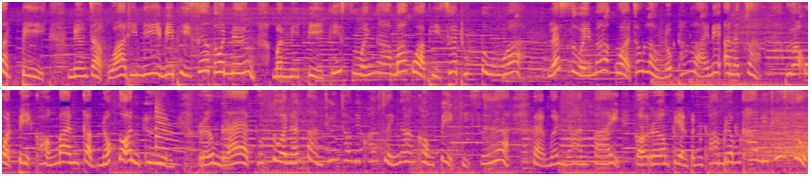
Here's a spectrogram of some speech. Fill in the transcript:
สัตว์ปีก เนื่องจากว่าที่นี่มีผีเสื้อตัวหนึ่ง มันมีปีกที่สวยงามมากกว่าผีเสื้อทุกตัว และสวยมากกว่าเจ้าเหล่านกทั้งหลายในอาณาจักร เพื่ออวดปีกของมันกับนกตัวอื่นๆ เริ่มแรกทุกตัวนั้นต่างชื่นชมในความสวยงามของปีกผีเสื้อ แต่เมื่อนานไปก็เริ่มเปลี่ยนเป็นความรำคาญในที่สุด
